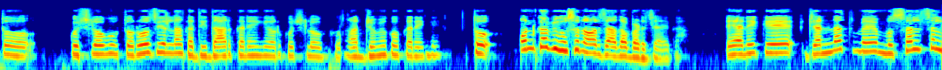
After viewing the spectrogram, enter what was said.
تو کچھ لوگ تو روز ہی اللہ کا دیدار کریں گے اور کچھ لوگ ہر جمعے کو کریں گے۔ تو ان کا بھی حسن اور زیادہ بڑھ جائے گا۔ یعنی کہ جنت میں مسلسل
